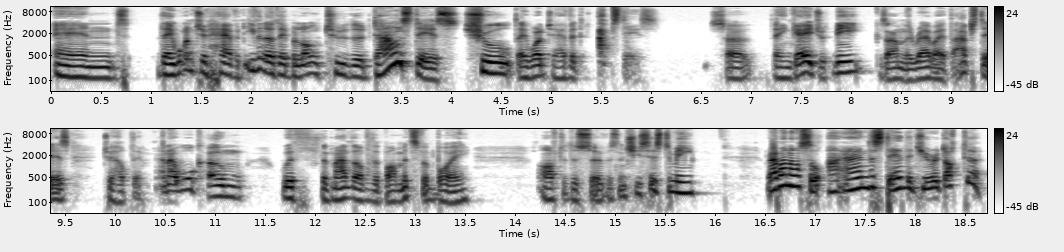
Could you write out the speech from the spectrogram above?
And they want to have it, even though they belong to the downstairs shul, they want to have it upstairs. So they engage with me, because I'm the rabbi at the upstairs, to help them. And I walk home with the mother of the bar mitzvah boy after the service, and she says to me, Rabbi Nossel, I I understand that you're a doctor.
